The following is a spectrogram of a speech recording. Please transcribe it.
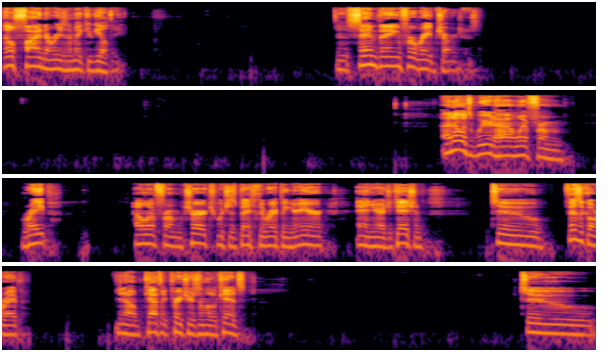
They'll find a reason to make you guilty. Do the same thing for rape charges. I know it's weird how I went from rape, how I went from church, which is basically raping your ear and your education, to physical rape. You know, Catholic preachers and little kids. To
